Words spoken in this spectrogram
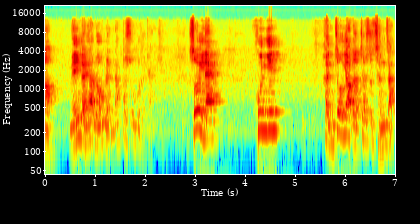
啊，每一个人要容忍那不舒服的感觉。所以呢，婚姻很重要的就是成长，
